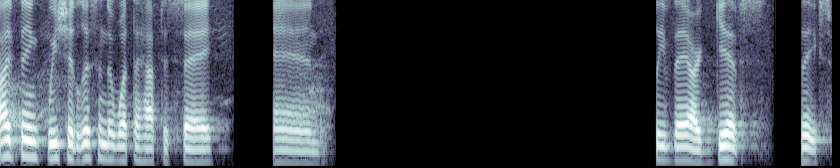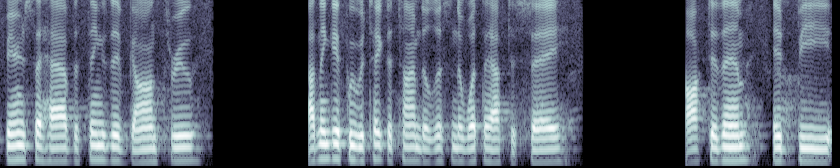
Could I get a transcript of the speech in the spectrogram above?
I think we should listen to what they have to say and believe they are gifts, the experience they have, the things they've gone through. I think if we would take the time to listen to what they have to say, talk to them, it'd be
